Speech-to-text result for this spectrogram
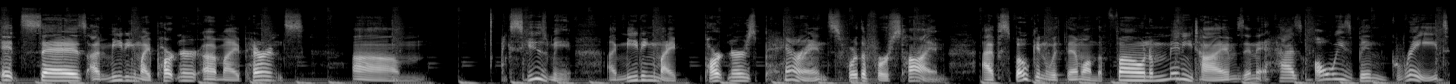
it says, I'm meeting my partner, uh, my parents. Um, excuse me. I'm meeting my partner's parents for the first time. I've spoken with them on the phone many times and it has always been great,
